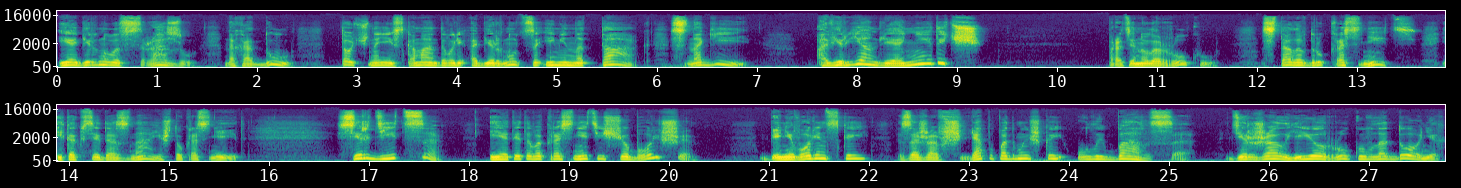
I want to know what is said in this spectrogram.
и обернулась сразу, на ходу. Точно ей скомандовали обернуться именно так, с ноги. «Аверьян Леонидыч!» Протянула руку, стала вдруг краснеть, и, как всегда, зная, что краснеет, сердиться, и от этого краснеть еще больше. Беневолинский, зажав шляпу под мышкой, улыбался — держал ее руку в ладонях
